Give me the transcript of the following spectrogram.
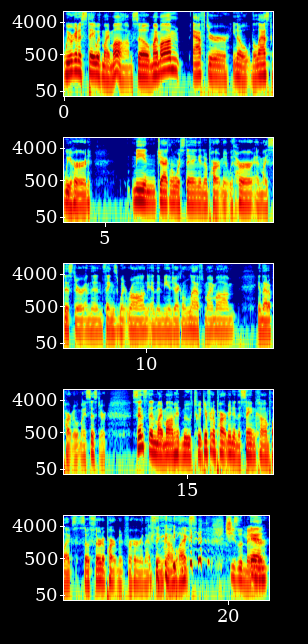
we were going to stay with my mom. So my mom, after, you know, the last we heard, me and Jacqueline were staying in an apartment with her and my sister. And then things went wrong. And then me and Jacqueline left my mom in that apartment with my sister. Since then, my mom had moved to a different apartment in the same complex. So, third apartment for her in that same complex. She's the mayor. And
